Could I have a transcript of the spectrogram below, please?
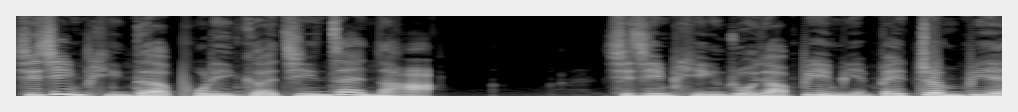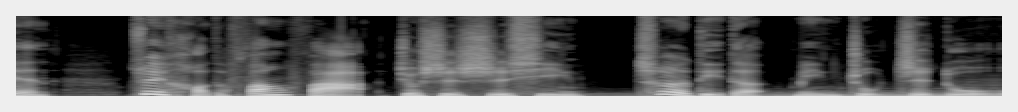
习近平的普里格金在哪？习近平若要避免被政变，最好的方法就是实行彻底的民主制度。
